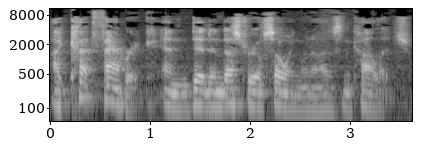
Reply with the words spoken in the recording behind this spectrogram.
I cut fabric and did industrial sewing when I was in college.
